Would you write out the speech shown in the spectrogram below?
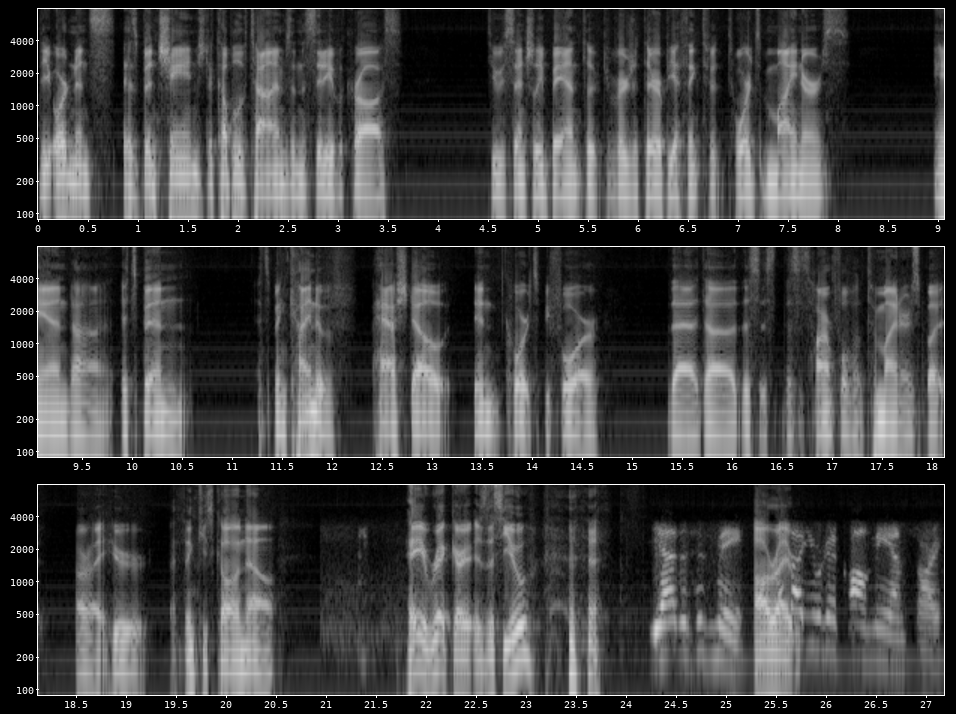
the ordinance has been changed a couple of times in the city of La Crosse to essentially ban the conversion therapy. I think to, towards minors, and uh, it's been it's been kind of hashed out in courts before that uh, this is this is harmful to minors. But all right, here I think he's calling now. Hey, Rick, are, is this you? Yeah, this is me. All right. I thought you were going to call me. I'm sorry.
